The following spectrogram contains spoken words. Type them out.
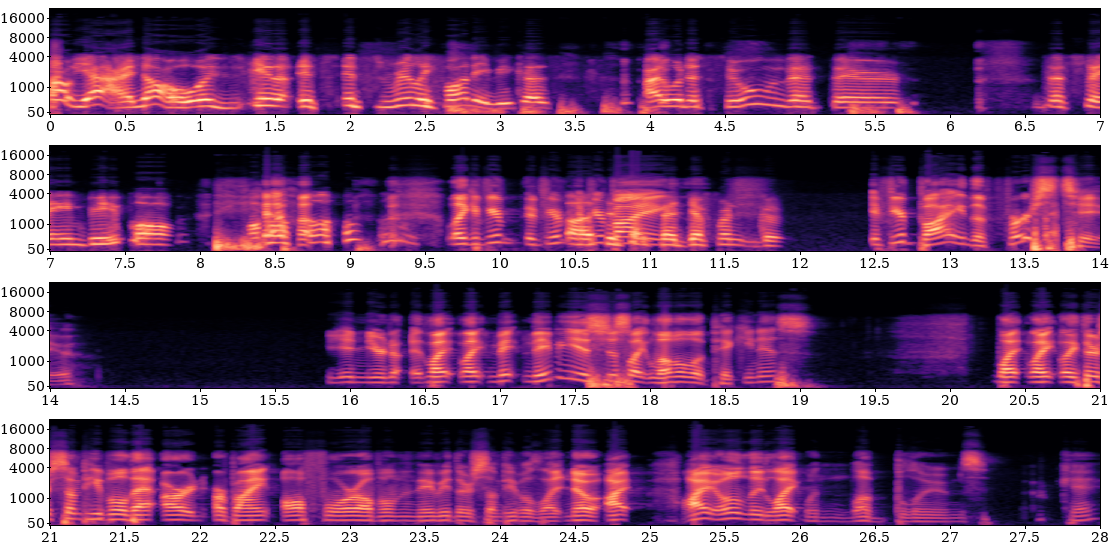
Oh yeah, I know. It's, you know, it's it's really funny because I would assume that they're the same people. yeah. Like if you're if you're Uh, if you're buying like the different. if you're buying the first two, and you're like like maybe it's just like level of pickiness. Like like like there's some people that are are buying all four of them, and maybe there's some people like no, I I only like when love blooms. Okay.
